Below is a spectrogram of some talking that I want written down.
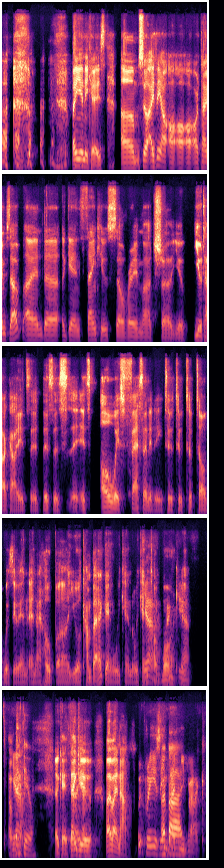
but in any case, um, so I think our, our, our time's up. And uh, again, thank you so very much, uh, you Yutaka. It's it, this is it's always fascinating to to to talk with you, and and I hope uh, you will come back and we can we can yeah, talk more. Yeah. Okay. Thank you. Okay. Thank yeah, you. Yeah. Bye bye now. Please invite Bye-bye. me back.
